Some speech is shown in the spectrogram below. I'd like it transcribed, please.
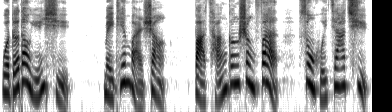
我得到允许，每天晚上把残羹剩饭送回家去，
